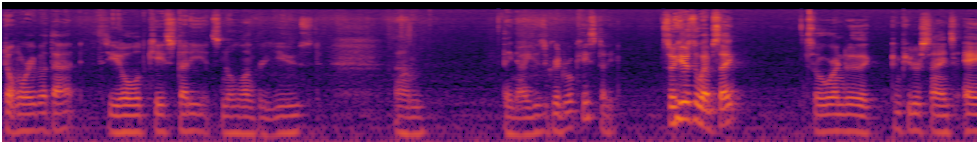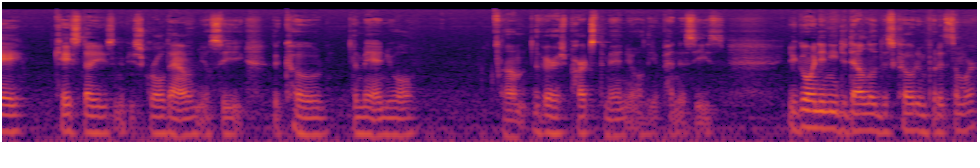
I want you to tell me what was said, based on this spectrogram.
Don't worry about that. It's the old case study. It's no longer used. Um, they now use a GridWorld case study. So here's the website. So we're under the Computer Science A case studies, and if you scroll down, you'll see the code, the manual, um, the various parts of the manual, the appendices. You're going to need to download this code and put it somewhere.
